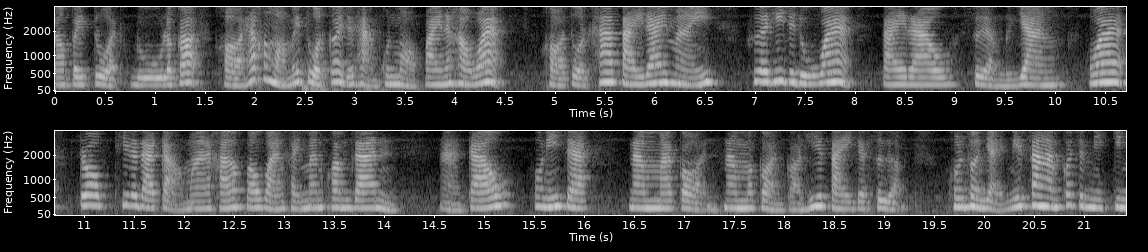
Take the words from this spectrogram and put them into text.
ลองไปตรวจดูแล้วก็ขอถ้าคุณหมอไม่ตรวจก็อาจจะถามคุณหมอไปนะคะว่า ขอตรวจค่าไตได้ไหม เพื่อที่จะดูว่าไตเราเสื่อมหรือยัง เพราะว่าโรคที่ระดากล่าวมานะคะเบาหวานไขมันความดันอ่าเกาพวกนี้จะนำมาก่อนนำมาก่อนก่อนที่ไตจะเสื่อม คนส่วนใหญ่ไม่ทราบก็จะมีกิน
